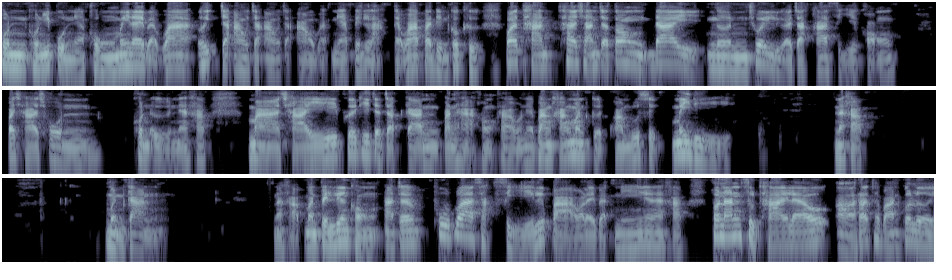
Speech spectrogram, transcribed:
คนคนญี่ปุ่นเนี่ยคงไม่ได้แบบว่า เอ้ย จะเอาจะเอาจะเอาแบบนี้เป็นหลัก แต่ว่าประเด็นก็คือ ว่าถ้าถ้าฉันจะต้องได้เงินช่วยเหลือจากภาษีของประชาชนคนอื่นเนี่ยครับ มาใช้เพื่อที่จะจัดการปัญหาของเราเนี่ยบางครั้งมันเกิดความรู้สึกไม่ดีนะครับ เหมือนกันนะครับ มันเป็นเรื่องของอาจจะพูดว่าศักดิ์ศรีหรือเปล่าอะไรแบบนี้นะครับ เพราะนั้นสุดท้ายแล้วรัฐบาลก็เลย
